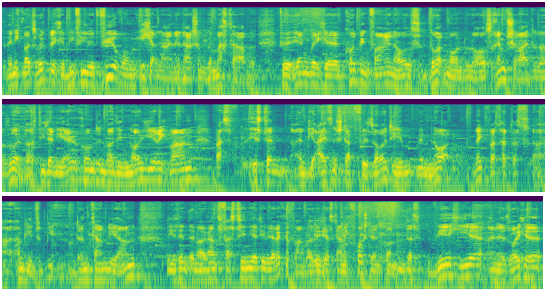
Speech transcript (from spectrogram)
wenn ich mal zurückblicke, wie viele Führungen ich alleine da schon gemacht habe, für irgendwelche Kolpingvereine aus Dortmund oder aus Remscheid oder so etwas, die dann hierher gekommen sind, weil sie neugierig waren, was ist denn die Eisenstadt für Leute hier im Norden? Nicht? Was hat das, äh, haben die zu bieten? Und dann kamen die an, die sind immer ganz fasziniert hier wieder weggefahren, weil sie sich das gar nicht vorstellen konnten, dass wir hier eine solche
